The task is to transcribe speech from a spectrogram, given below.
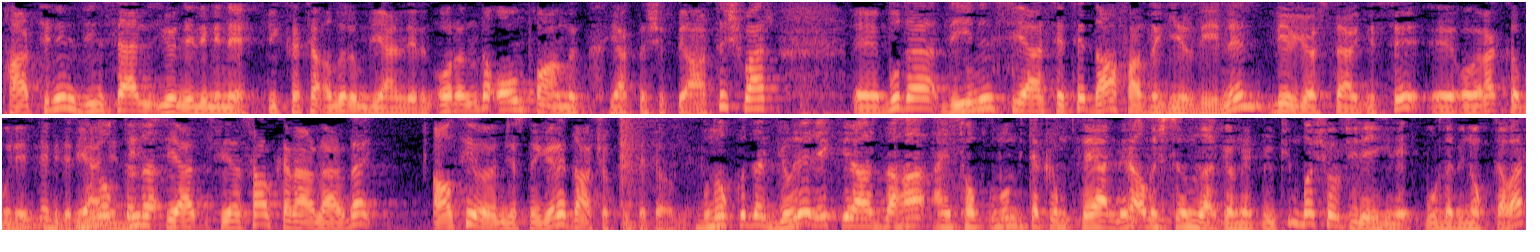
partinin dinsel yönelimini dikkate alırım diyenlerin oranında 10 puanlık yaklaşık bir artış var. E, bu da dinin siyasete daha fazla girdiğinin bir göstergesi e, olarak kabul edilebilir. Yani noktada- din siya- siyasal kararlarda 6 yıl öncesine göre daha çok dikkate alınıyor. Bu noktada görerek biraz daha hani toplumun bir takım değerlere alıştığını da görmek mümkün. Başörtüyle ilgili burada bir nokta var.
